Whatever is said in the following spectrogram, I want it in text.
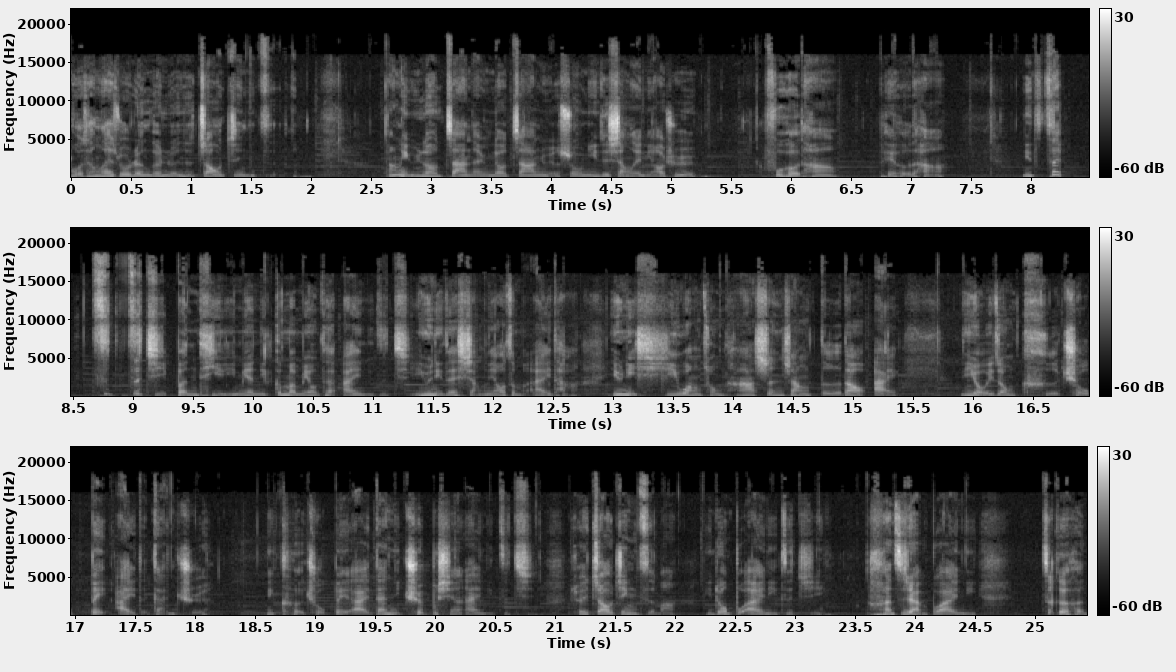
我常在说，人跟人是照镜子的。当你遇到渣男、遇到渣女的时候，你一直想着你要去附和他、配合他。你在自自己本体里面，你根本没有在爱你自己，因为你在想你要怎么爱他，因为你希望从他身上得到爱，你有一种渴求被爱的感觉。你渴求被爱，但你却不先爱你自己，所以照镜子嘛，你都不爱你自己，他自然不爱你。这个很。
